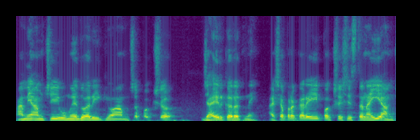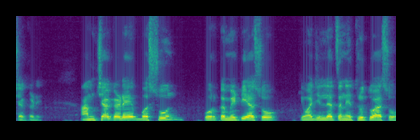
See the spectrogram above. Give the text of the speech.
आम्ही आमची उमेदवारी किंवा आमचा पक्ष जाहीर करत नाही. अशा प्रकारे ही पक्षशिस्त नाही आहे आमच्याकडे. आमच्याकडे बसून कोर कमिटी असो किंवा जिल्ह्याचं नेतृत्व असो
